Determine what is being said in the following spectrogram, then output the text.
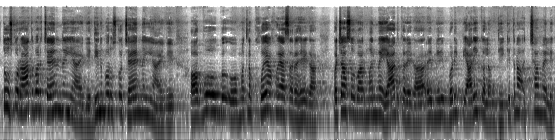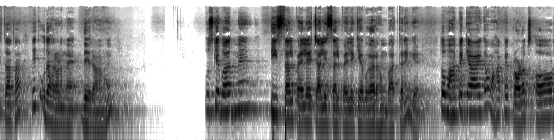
तो उसको रात भर चैन नहीं आएगी दिन भर उसको चैन नहीं आएगी और वो, वो मतलब खोया खोया सा रहेगा पचासों बार मन में याद करेगा अरे मेरी बड़ी प्यारी कलम थी कितना अच्छा मैं लिखता था। एक उदाहरण मैं दे रहा हूँ। उसके बाद में तीस साल पहले चालीस साल पहले की अगर हम बात करेंगे तो वहाँ पे क्या आएगा? वहाँ पे प्रोडक्ट्स और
